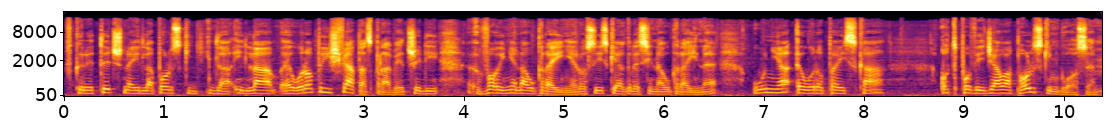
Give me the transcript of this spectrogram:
w krytycznej dla Polski i dla, i dla Europy i świata sprawie, czyli wojnie na Ukrainie, rosyjskiej agresji na Ukrainę, Unia Europejska odpowiedziała polskim głosem,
